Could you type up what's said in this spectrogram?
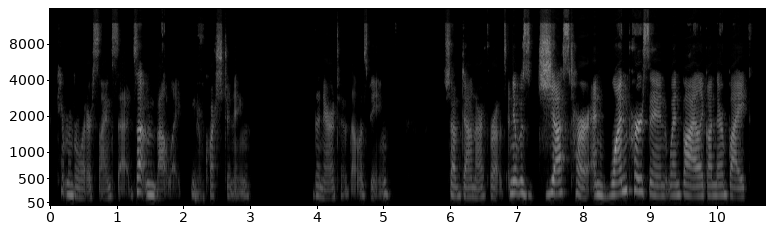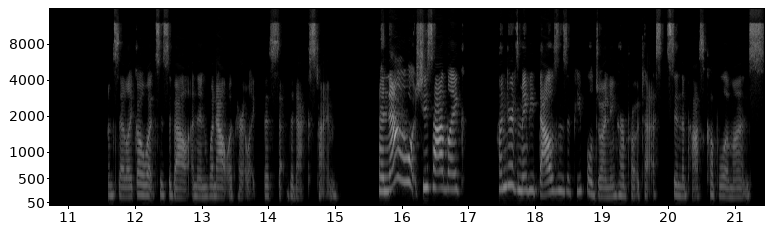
I can't remember what her sign said. Something about like, you know, questioning the narrative that was being shoved down our throats. And it was just her and one person went by like on their bike and said like, "Oh, what's this about?" and then went out with her like this the next time. And now she's had like hundreds, maybe thousands of people joining her protests in the past couple of months.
